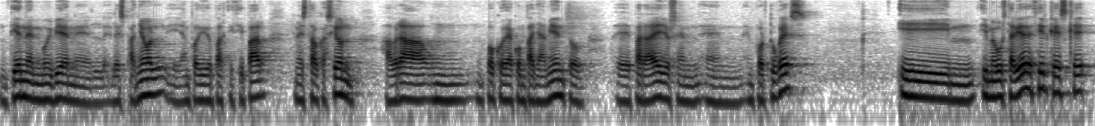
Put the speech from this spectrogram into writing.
entienden muy bien el, español y han podido participar. En esta ocasión habrá un, poco de acompañamiento eh, para ellos en, portugués y, me gustaría decir que es que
